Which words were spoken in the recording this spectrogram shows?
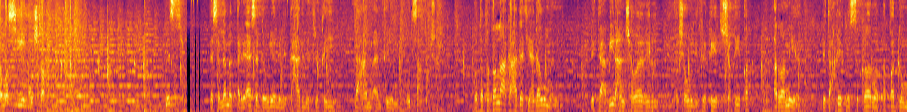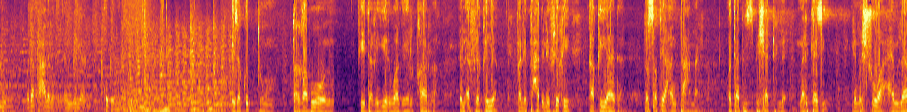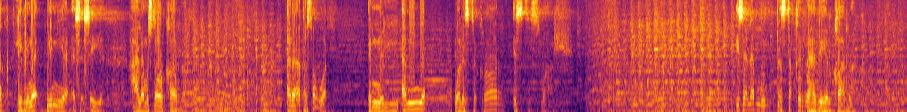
مصير مشترك. مصر تسلمت الرئاسة الدورية للاتحاد الإفريقي لعام 2019 وتتطلع كعادتها دوما للتعبير عن شواغل الشعوب الإفريقية الشقيقة الرامية لتحقيق الاستقرار والتقدم ودفع عجلة التنمية قدما إذا كنتم ترغبون في تغيير وجه القارة الأفريقية فالاتحاد الإفريقي كقيادة تستطيع أن تعمل وتبذ بشكل مركزي لمشروع عملاق لبناء بنية أساسية على مستوى القارة. أنا أتصور إن الأمن والاستقرار استثمار. إذا لم تستقر هذه القارة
